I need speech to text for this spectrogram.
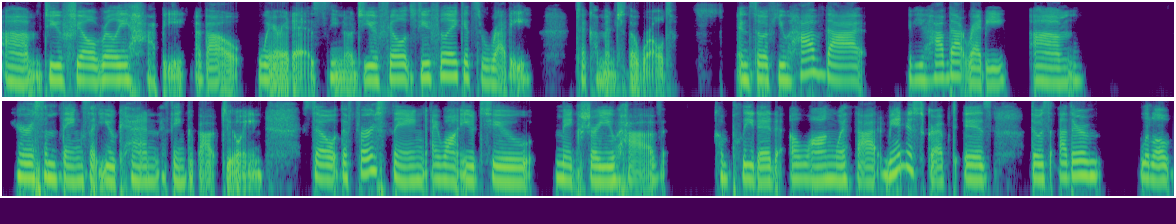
Um, do you feel really happy about where it is? You know do you feel do you feel like it's ready to come into the world? And so if you have that if you have that ready um, here are some things that you can think about doing. So the first thing i want you to make sure you have completed along with that manuscript is those other little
